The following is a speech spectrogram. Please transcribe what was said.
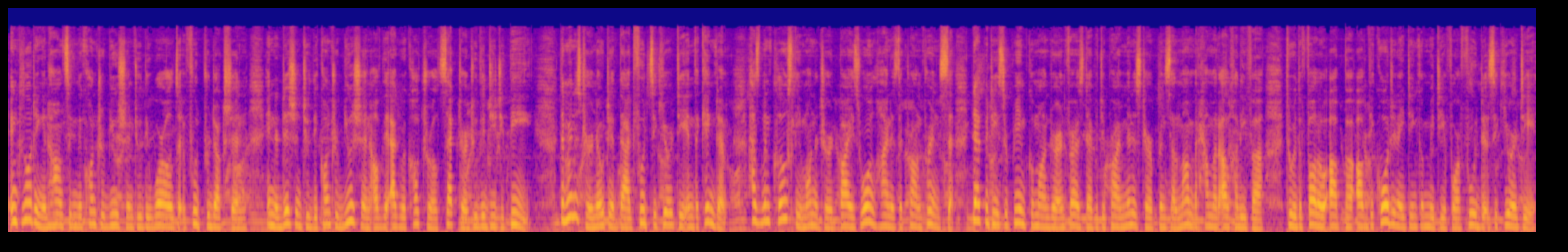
including enhancing the contribution to the world food production, in addition to the contribution of the agricultural sector to the GDP. The minister noted that food security in the kingdom has been closely monitored by His Royal Highness the Crown Prince, Deputy Supreme Commander and First Deputy Prime Minister Prince Salman bin Hamad Al Khalifa through the follow-up of the Coordinating Committee for Food Security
